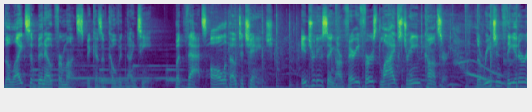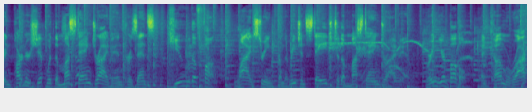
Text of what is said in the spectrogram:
The lights have been out for months because of COVID 19, but that's all about to change. Introducing our very first live streamed concert. The Regent Theater, in partnership with the Mustang Drive In, presents Cue the Funk, live streamed from the Regent stage to the Mustang Drive In. Bring your bubble and come rock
